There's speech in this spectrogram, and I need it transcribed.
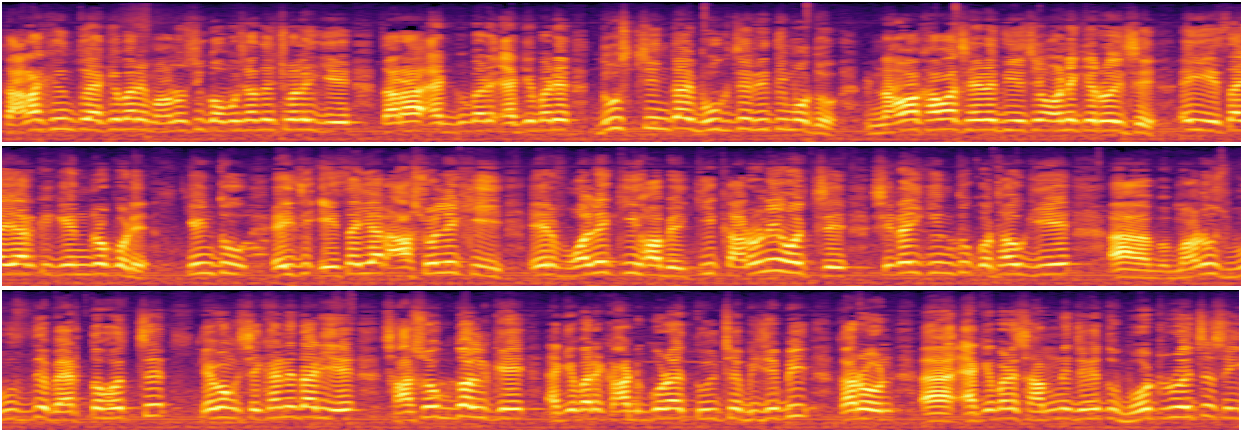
তারা কিন্তু একেবারে মানসিক অবসাদে চলে গিয়ে তারা একবারে একেবারে দুশ্চিন্তায় ভুগছে রীতিমতো। নাওয়া খাওয়া ছেড়ে দিয়েছে অনেকে রয়েছে এই এসআইআর কে কেন্দ্র করে। কিন্তু এই যে এসআইআর আসলে কি? এর ফলে কি হবে? কি কারণে হচ্ছে? সেটাই কিন্তু কোথাও গিয়ে মানুষ বুঝতে ব্যর্থ হচ্ছে এবং সেখানে দাঁড়িয়ে শাসক দলকে একেবারে কাঠগোড়ায় তুলছে বিজেপি। কারণ একেবারে সামনে যেহেতু ভোট রয়েছে সেই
